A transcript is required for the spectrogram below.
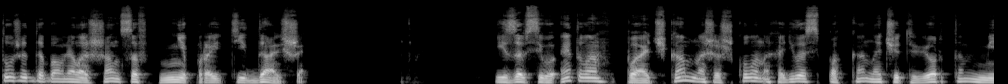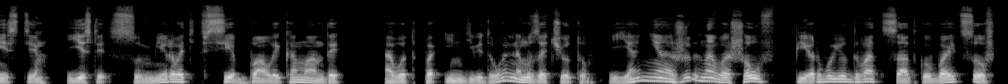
тоже добавляла шансов не пройти дальше. Из-за всего этого по очкам наша школа находилась пока на четвертом месте, если суммировать все баллы команды. А вот по индивидуальному зачету я неожиданно вошел в первую двадцатку бойцов.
